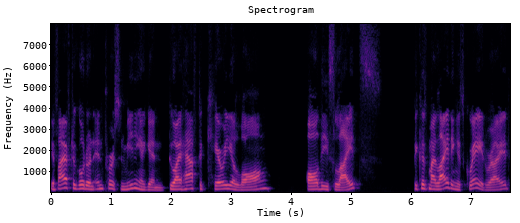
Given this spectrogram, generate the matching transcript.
if I have to go to an in-person meeting again, do I have to carry along all these lights? Because my lighting is great, right?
